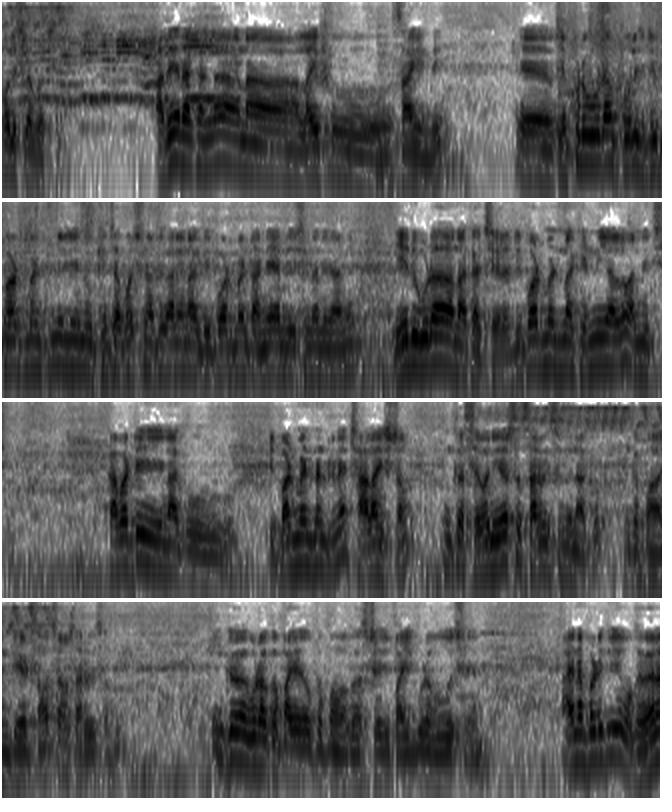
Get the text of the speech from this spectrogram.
పోలీసులోకి వచ్చాను. అదే రకంగా నా లైఫ్ సాగింది. ఎప్పుడు కూడా పోలీస్ డిపార్ట్మెంట్ని నేను కించపరిచినట్టు కానీ నాకు డిపార్ట్మెంట్ అన్యాయం చేసిందని కానీ ఏది కూడా నాకు అది చేయలేదు. డిపార్ట్మెంట్ నాకు ఎన్ని ఇవ్వాలో అన్ని ఇచ్చింది. కాబట్టి నాకు డిపార్ట్మెంట్ అంటేనే చాలా ఇష్టం. ఇంకా సెవెన్ ఇయర్స్ సర్వీస్ ఉంది నాకు. ఇంకా ఇంకా ఏడు సంవత్సరాల సర్వీస్ ఉంది. ఇంకా కూడా ఒక పై ఒక ఒక స్టేజ్ పైకి కూడా పోవచ్చు నేను. అయినప్పటికీ ఒకవేళ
